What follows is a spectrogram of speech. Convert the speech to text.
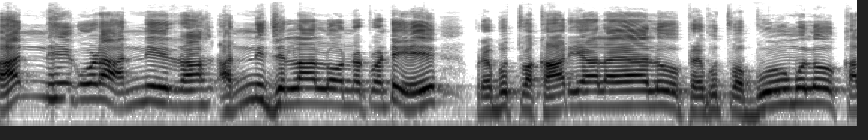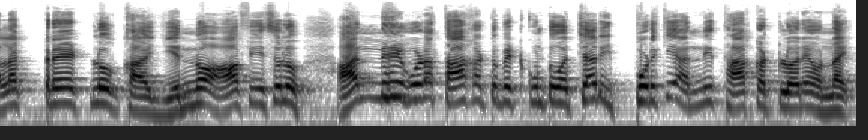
అన్నీ కూడా అన్ని రా అన్ని జిల్లాల్లో ఉన్నటువంటి ప్రభుత్వ కార్యాలయాలు ప్రభుత్వ భూములు కలెక్టరేట్లు ఎన్నో ఆఫీసులు అన్నీ కూడా తాకట్టు పెట్టుకుంటూ వచ్చారు. ఇప్పటికీ అన్ని తాకట్టులోనే ఉన్నాయి.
